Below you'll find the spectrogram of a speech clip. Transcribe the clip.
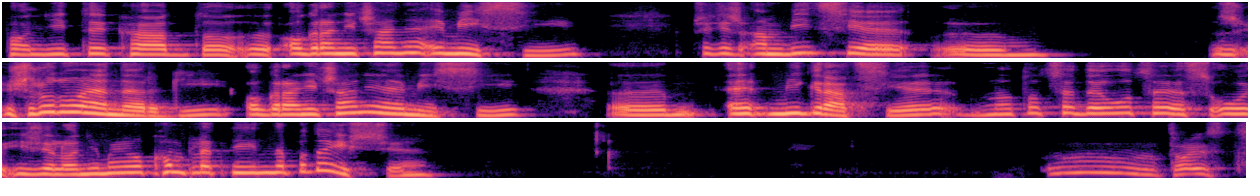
polityka do, y, ograniczania emisji, przecież ambicje źródła energii, ograniczanie emisji, e, migrację, no to CDU, CSU i Zieloni mają kompletnie inne podejście. Mm, to jest.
